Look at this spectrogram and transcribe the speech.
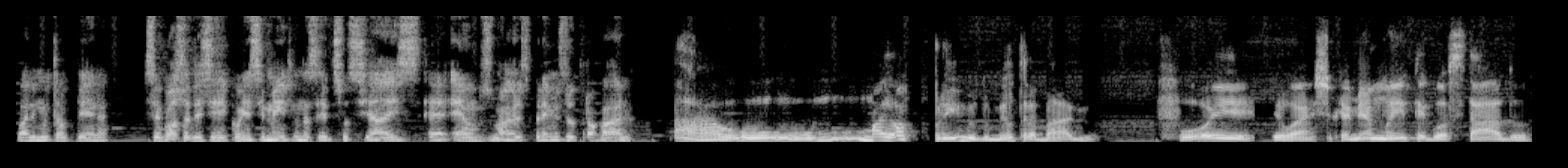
vale muito a pena. Você gosta desse reconhecimento nas redes sociais? É, é um dos maiores prêmios do trabalho? Ah, o maior prêmio do meu trabalho foi, eu acho que a minha mãe ter gostado,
